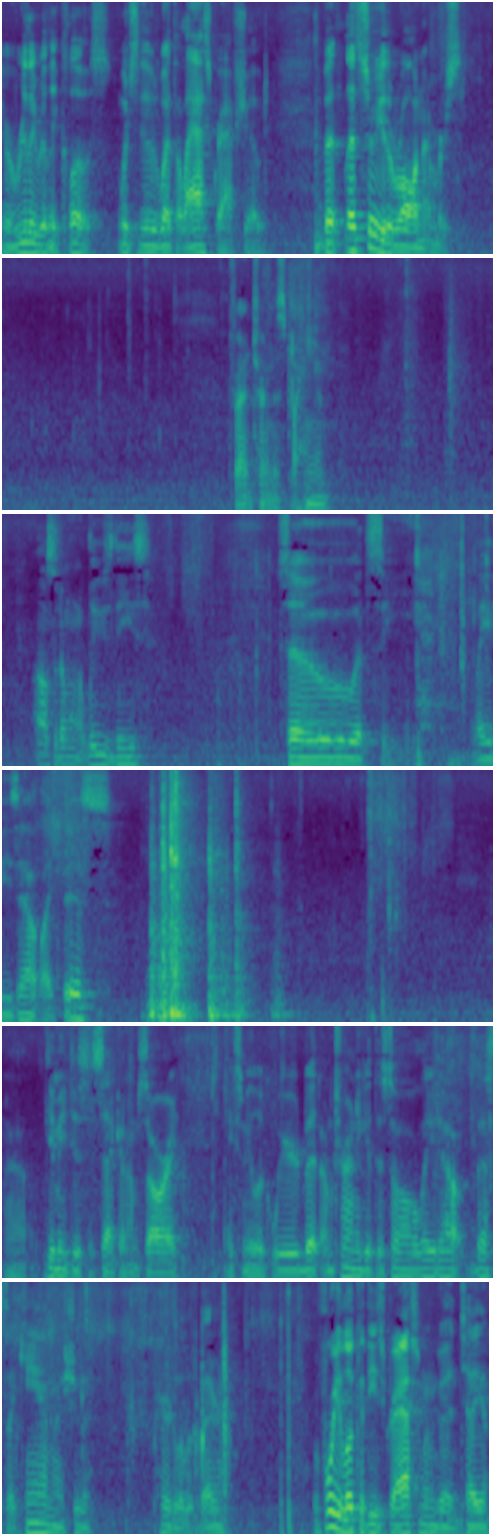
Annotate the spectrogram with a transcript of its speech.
They're really, really close, which is what the last graph showed. But let's show you the raw numbers. Try to turn this by hand. I also don't want to lose these. So let's see. Lay these out like this. Uh, give me just a second, I'm sorry. Makes me look weird, but I'm trying to get this all laid out best I can. I should have prepared a little bit better. Before you look at these graphs, I'm gonna go ahead and tell you,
